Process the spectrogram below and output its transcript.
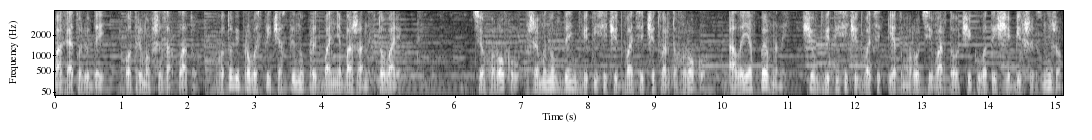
багато людей, отримавши зарплату, готові провести частину придбання бажаних товарів. Цього року вже минув день 2024 року, але я впевнений, що в 2025 році варто очікувати ще більших знижок,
